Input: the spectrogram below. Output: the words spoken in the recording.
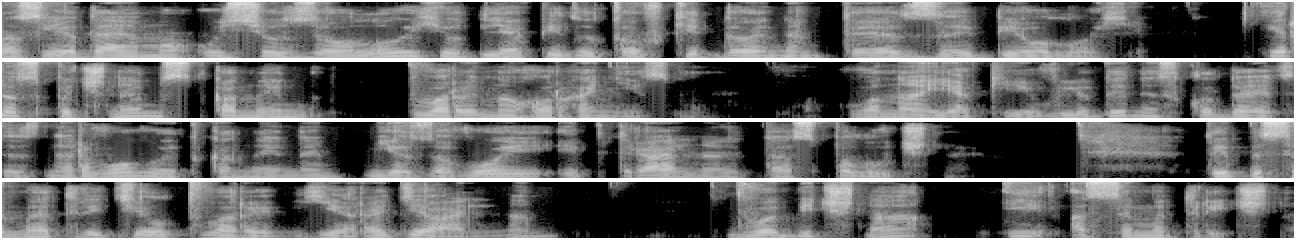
Розглядаємо усю зоологію для підготовки до НМТ з біології. І розпочнемо з тканин тваринного організму. Вона, як і в людини, складається з нервової тканини, м'язової, епітеріальної та сполучної. Типи симетрії тіл тварин є радіальна, двобічна і асиметрична.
